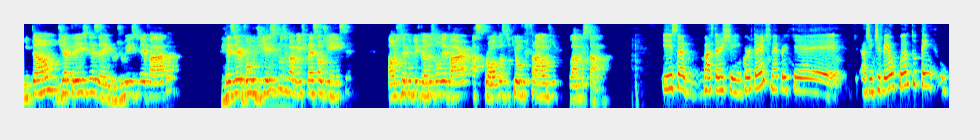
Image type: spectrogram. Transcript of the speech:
Então, dia 3 de dezembro, o juiz de Nevada reservou o dia exclusivamente para essa audiência, onde os republicanos vão levar as provas de que houve fraude lá no estado. Isso é bastante importante, né? Porque a gente vê o quanto tem o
